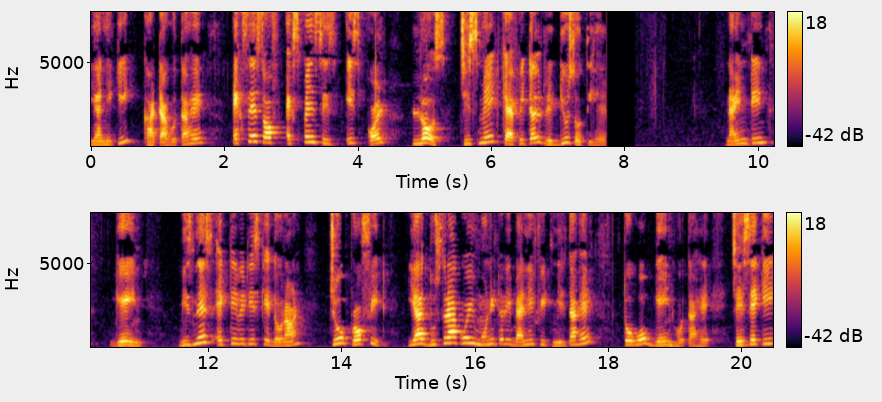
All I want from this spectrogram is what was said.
यानी कि घाटा होता है। Excess of expenses is called loss जिसमें कैपिटल रिड्यूस होती है। नाइनटीन्थ गेन बिज़नेस एक्टिविटीज़ के दौरान जो प्रॉफिट या दूसरा कोई मॉनिटरी बेनिफिट मिलता है तो वो गेन होता है। जैसे कि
